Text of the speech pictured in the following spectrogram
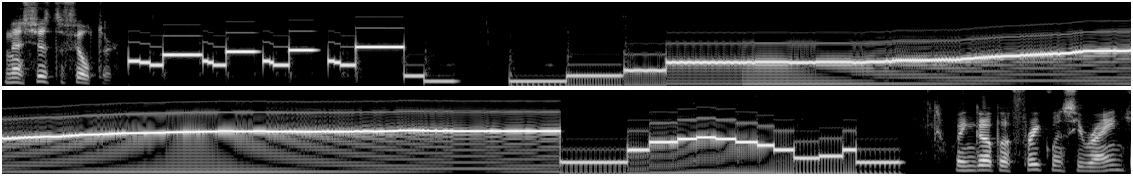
And that's just a filter. Go up a frequency range.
